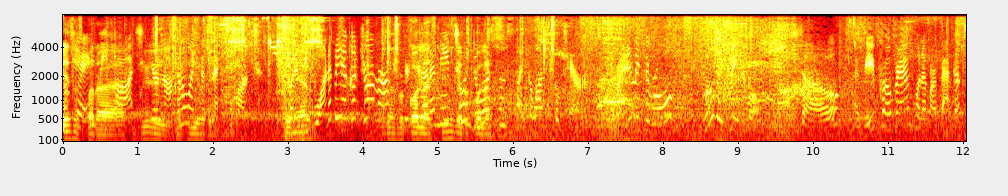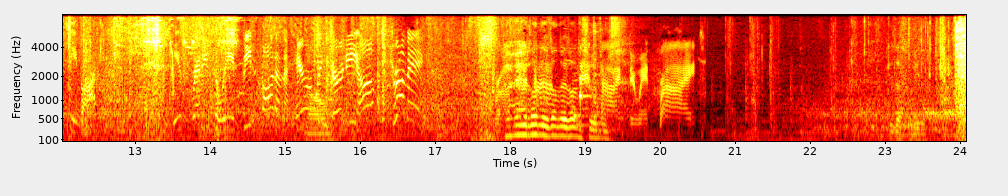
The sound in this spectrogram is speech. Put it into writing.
Piezas para cumplir el desafío. Tener las rocolas, piezas de rocolas. So, I reprogrammed one of our backup T-bots. He's ready to lead Beatbot on a harrowing no. journey of drumming. A ver, ¿dónde, dónde, dónde subimos? ¿Qué es la subida?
